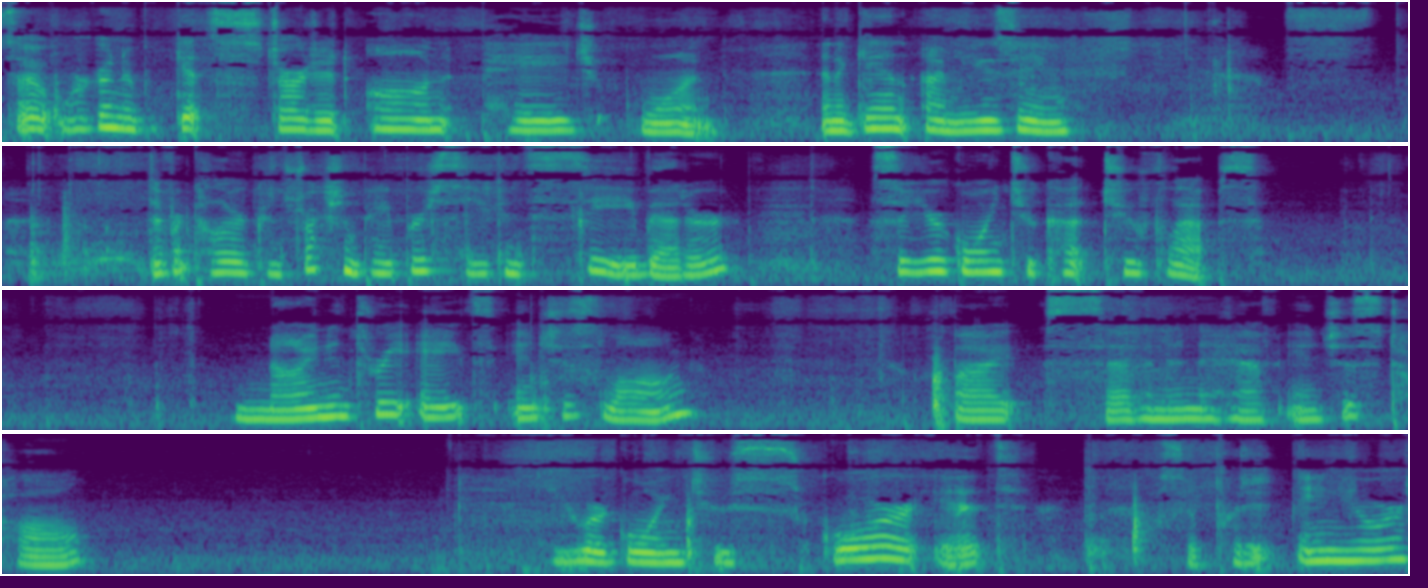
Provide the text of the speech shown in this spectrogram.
So we're going to get started on page one. And again, I'm using different color construction papers so you can see better. So you're going to cut two flaps, nine and three eighths inches long by seven and a half inches tall. You are going to score it, so put it in your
